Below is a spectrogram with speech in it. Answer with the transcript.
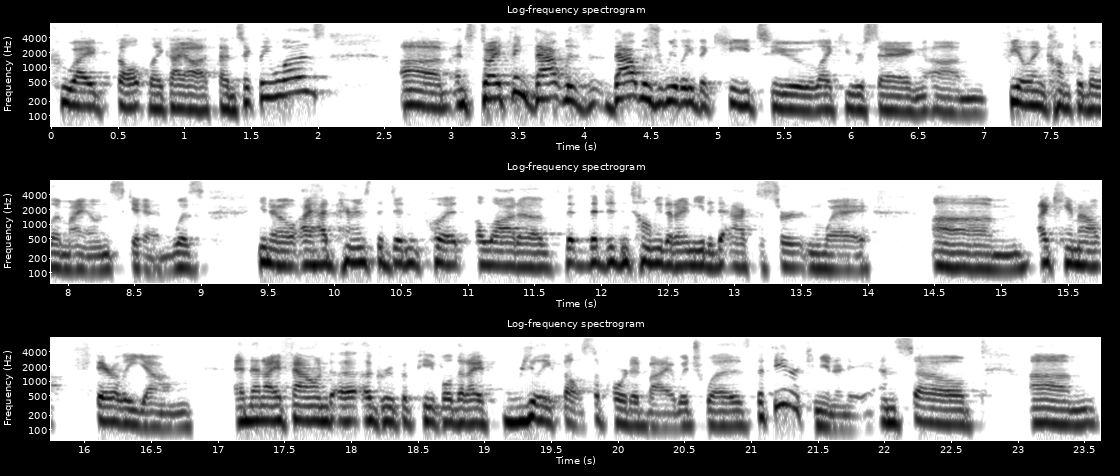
who I felt like I authentically was. Um, and so I think that was that was really the key to, like you were saying, um, feeling comfortable in my own skin. Was you know I had parents that didn't put a lot of that, that didn't tell me that I needed to act a certain way. Um, I came out fairly young, and then I found a, a group of people that I really felt supported by, which was the theater community. And so um,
